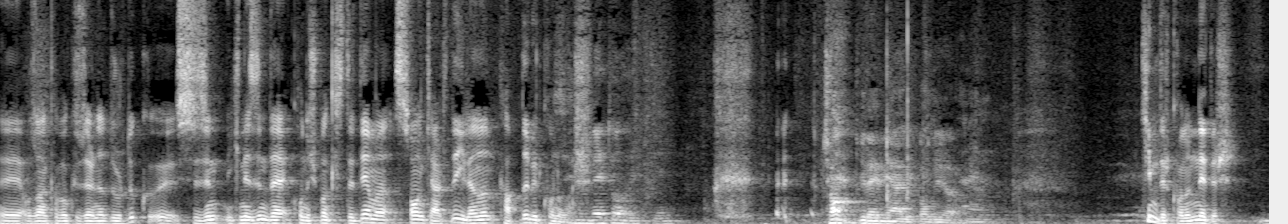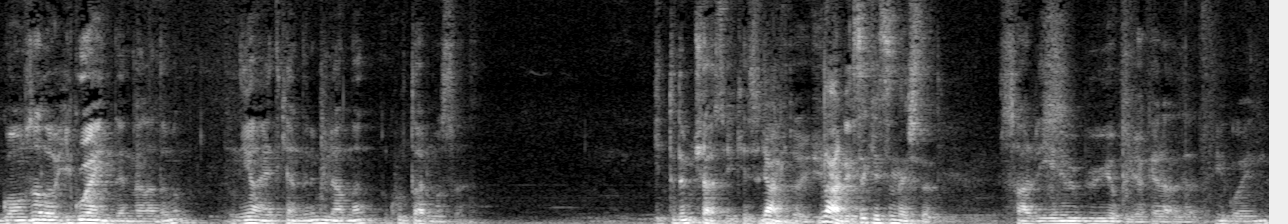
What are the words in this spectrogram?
Ee, Ozan Kabak üzerine durduk. Ee, sizin ikinizin de konuşmak istediği ama son kertede İlhan'ın kaptığı bir konu var. Veto ettiğin. Çok Premier Lig oluyor. Yani Kimdir konu nedir? Gonzalo Higuain denilen adamın nihayet kendini Milan'dan kurtarması. Gitti değil mi Chelsea'ye kesin Yani o iş. neredeyse kesinleşti. Sarri yeni bir büyü yapacak herhalde Higuain'le.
